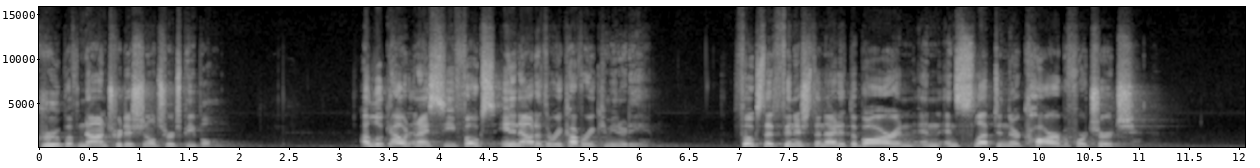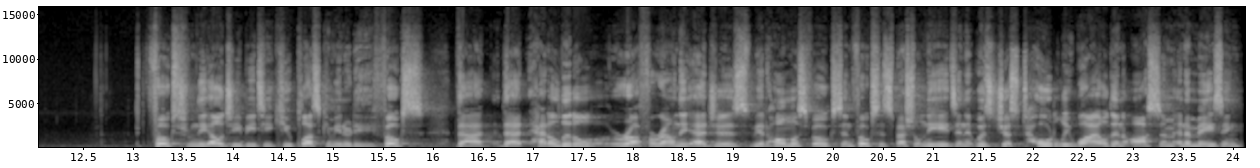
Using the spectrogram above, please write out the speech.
group of non traditional church people? I look out and I see folks in and out of the recovery community, folks that finished the night at the bar and, and, and slept in their car before church, folks from the LGBTQ plus community, folks that, that had a little rough around the edges. We had homeless folks and folks with special needs, and it was just totally wild and awesome and amazing.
